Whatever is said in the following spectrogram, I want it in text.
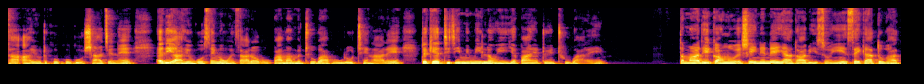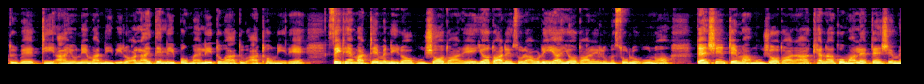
ခြားအာယုံတစ်ခုခုကိုရှာခြင်းနဲ့အဲ့ဒီအာယုံကိုစိတ်မဝင်စားတော့ဘူးဘာမှမထူးပါဘူးလို့ထင်လာတယ်တကယ်ထိထိမိမိလုံရင်ရပိုင်းအတွင်းထူးပါတယ် တမာတိကောင်းလို့အချိန်နည်းနည်းရသွားပြီဆိုရင်စိတ်ကသူ့ဟာသူပဲဒီအာယုန်ထဲမှာနေပြီးတော့အလိုက်တင်လေးပုံမှန်လေးသူ့ဟာသူအားထုတ်နေတယ်။စိတ်ထဲမှာတင်းမနေတော့ဘူးလျော့သွားတယ်။လျော့သွားတယ်ဆိုတာဝရိယလျော့သွားတယ်လို့မဆိုလိုဘူးနော်။တန်ရှင်းတင်းမာမှုလျော့သွားတာခန္ဓာကိုယ်မှာလည်းတန်ရှင်းမ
